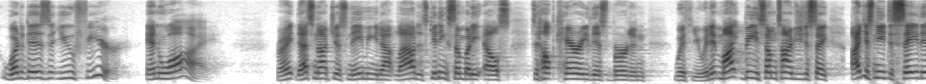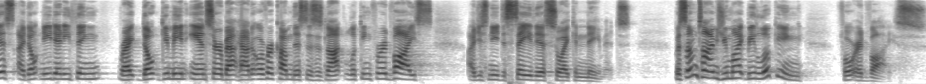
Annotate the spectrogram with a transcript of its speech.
what it is that you fear and why right? That's not just naming it out loud, it's getting somebody else to help carry this burden with you. And it might be sometimes you just say, I just need to say this. I don't need anything, right? Don't give me an answer about how to overcome this. This is not looking for advice. I just need to say this so I can name it. But sometimes you might be looking for advice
